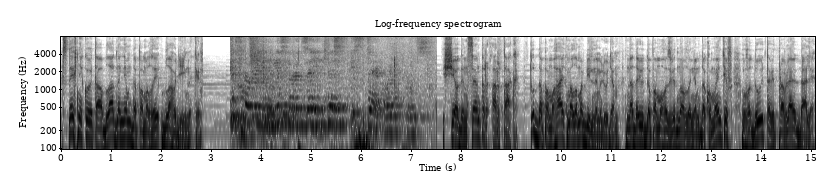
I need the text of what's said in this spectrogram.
З технікою та обладнанням допомогли благодійники. Це десь із церкви якоїсь. Ще один центр Артак. Тут допомагають маломобільним людям, надають допомогу з відновленням документів, годують та відправляють далі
